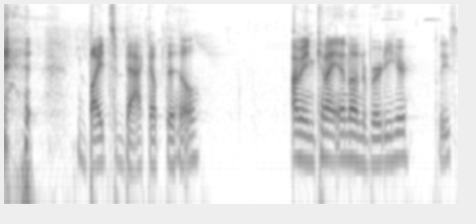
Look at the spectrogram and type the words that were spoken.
Bites back up the hill. I mean, can I end on a birdie here, please?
